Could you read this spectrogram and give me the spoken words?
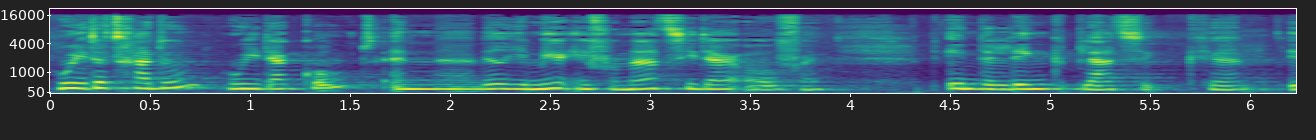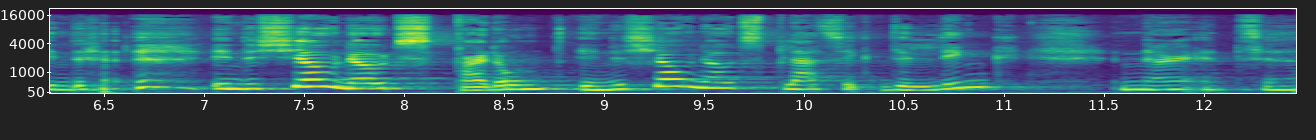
Hoe je dat gaat doen, hoe je daar komt en uh, wil je meer informatie daarover? In de link plaats ik uh, in, de, in de show notes, pardon, in de show notes plaats ik de link naar, het, uh,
